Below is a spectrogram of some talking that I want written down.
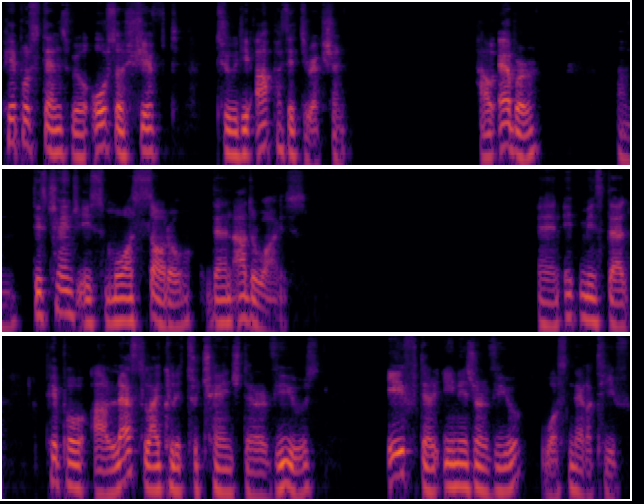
people's stance will also shift to the opposite direction. However, um, this change is more subtle than otherwise. And it means that people are less likely to change their views if their initial view was negative.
